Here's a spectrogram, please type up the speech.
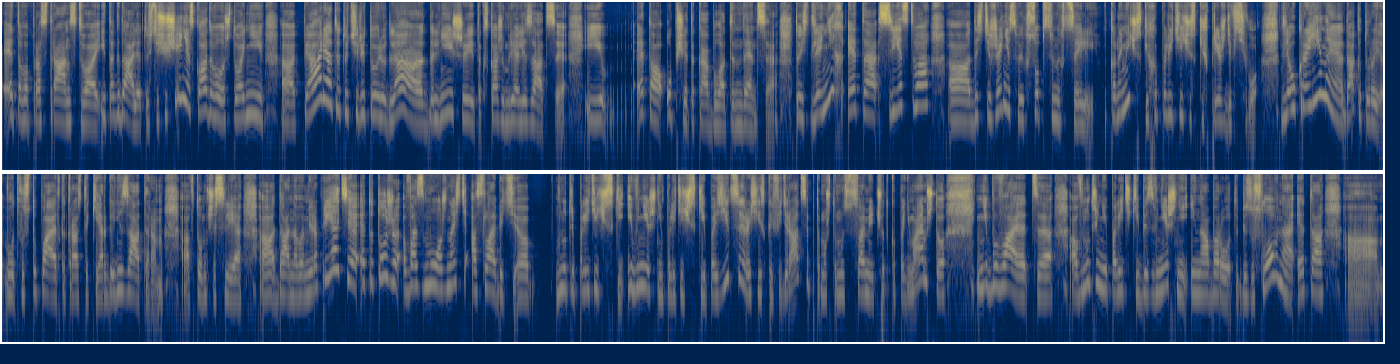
этого пространства и так далее. То есть ощущение складывалось, что они а, пиарят эту территорию для дальнейшей, так скажем, реализации. И это общая такая была тенденция. То есть для них это средство а, достижения своих собственных целей экономических и политических прежде всего. Для Украины, да, которая вот выступает как раз-таки организатором, а, в том числе данного мероприятия, это тоже возможность ослабить э, внутриполитические и внешнеполитические позиции Российской Федерации, потому что мы с вами четко понимаем, что не бывает э, внутренней политики без внешней и наоборот. Безусловно, это а,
